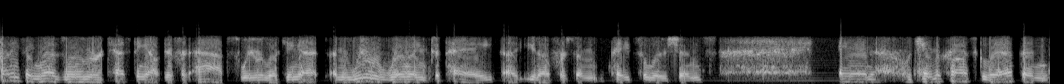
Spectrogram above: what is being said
funny thing was when we were testing out different apps, we were looking at. I mean, we were willing to pay, uh, you know, for some paid solutions, and we came across Glip and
